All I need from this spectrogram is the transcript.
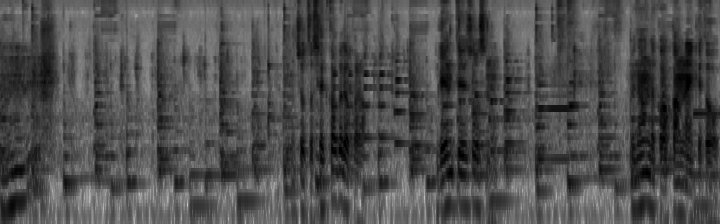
うん。ちょっとせっかくだから、限定ソースの、これなんだかわかんないけど、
